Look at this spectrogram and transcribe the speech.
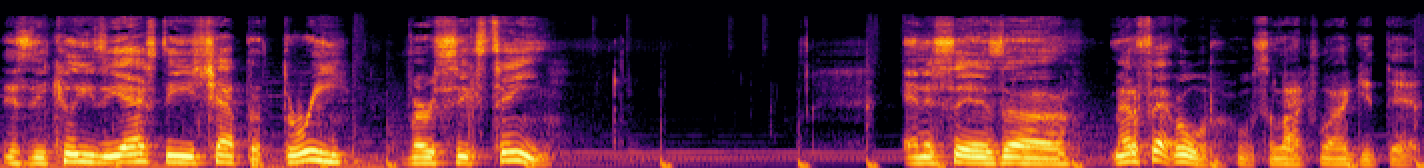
This is Ecclesiastes chapter 3, verse 16. And it says, uh, matter of fact, oh, oh, Salak, before I get that,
